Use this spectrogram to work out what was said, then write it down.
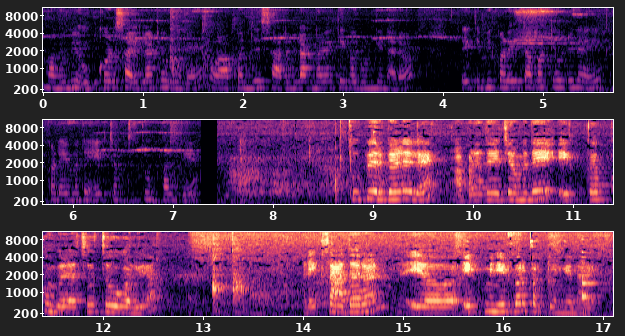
म्हणून मी उकड साईडला ठेवलेलं आहे. व आपण जे सारण लागणार आहे ते करून घेणार आहोत. तर इथे मी कढई तापत ठेवलेली आहे. कढईमध्ये एक चमचा तूप घालते. तूप विरघळलेलं आहे. आपण आता याच्यामध्ये एक कप खोबऱ्याचा चव घालूया. आणि एक साधारण एक मिनिटभर परतून घेणार आहे.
